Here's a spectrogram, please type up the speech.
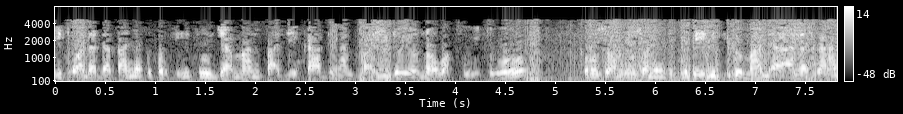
Itu ada datanya seperti itu. Zaman Pak JK dengan Pak Yudhoyono waktu itu, kerusuhan-kerusuhan yang seperti ini belum ada. Nah sekarang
